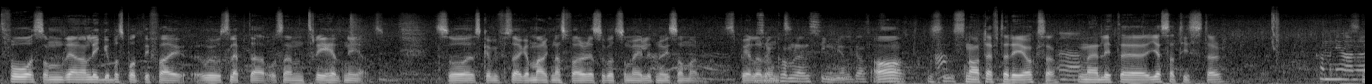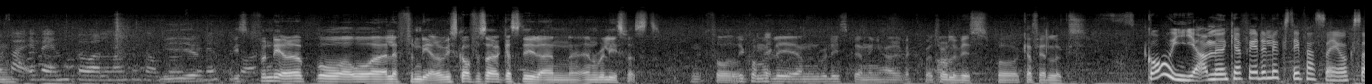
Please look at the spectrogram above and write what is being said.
Två som redan ligger på Spotify och är släppta och sen tre helt nya. Så ska vi försöka marknadsföra det så gott som möjligt nu i sommar. Spela Sen runt. kommer det en singel ganska Ja, snart, snart efter det också med lite gästartister. Kommer ni ha några så här event då eller någonting sånt? Vi, vi funderar på, och, eller funderar, vi ska försöka styra en, en releasefest. För, Det kommer bli en releasespelning här i Växjö troligtvis på Café Deluxe. Skoj! Ja, men Café Deluxe det passar ju också.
